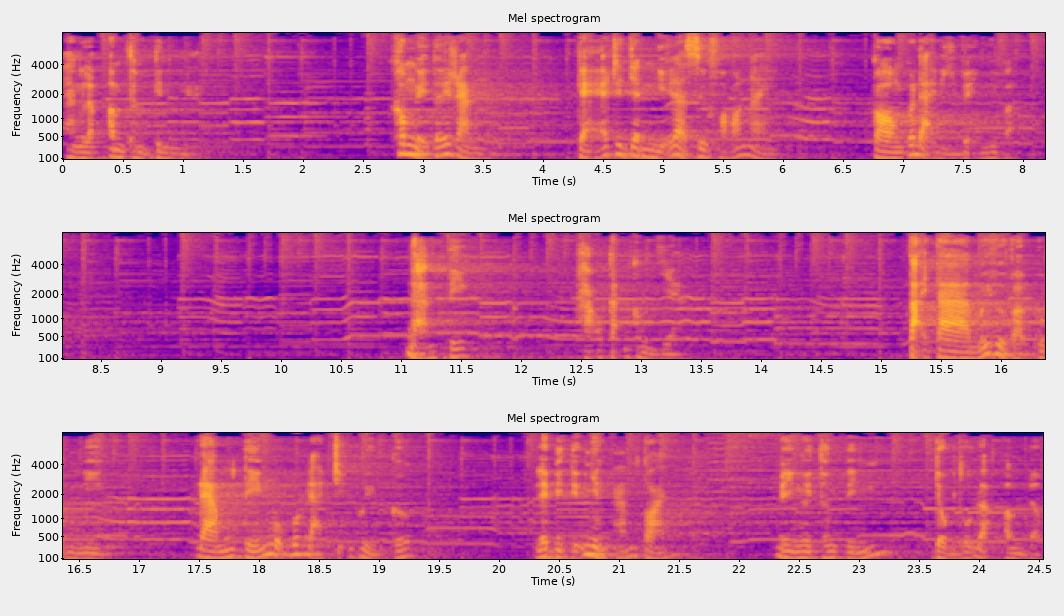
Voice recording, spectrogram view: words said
Hàng lập âm thầm kinh ngạc không nghĩ tới rằng kẻ trên danh nghĩa là sư phó này còn có đại địa vị như vậy. Đáng tiếc, hảo cảnh không gian. Tại ta mới vừa vào trung niên, đang muốn tiến một bước đại triển huyền cước, lại bị tiểu nhân ám toán, bị người thân tín dùng thủ đoạn âm độc.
